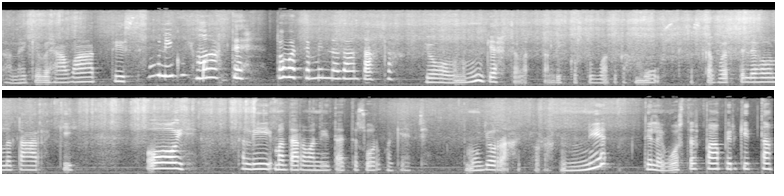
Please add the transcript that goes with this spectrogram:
Täällä eikä vähän vaattis. No niin kuin mahte. Tovatte minä taan tahka. Joo, no mun kähtälä tämän liikostuu vaikka Tässä kalvettele holle tarkki. Oi, tää liima tarva niitä, että surma ketsi. Mun jora, jora. Niin, teille vuostas paapirkitta.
